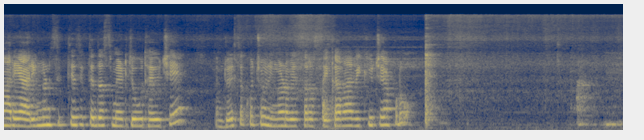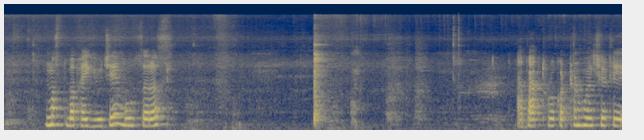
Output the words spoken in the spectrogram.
મારે આ રીંગણ શીખતે શીખતે દસ મિનિટ જેવું થયું છે. તમે જોઈ શકો છો, રીંગણ હવે સરસ શેકાવા આવી ગયું છે આપણું. મસ્ત બફાઈ ગયું છે, બહુ સરસ. આ ભાગ થોડો કઠણ હોય છે એટલે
